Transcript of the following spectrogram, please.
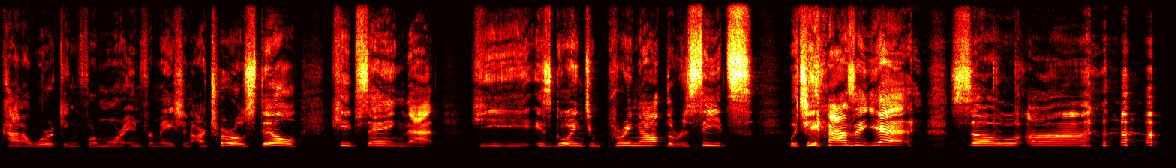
kind of working for more information arturo still keeps saying that he is going to bring out the receipts which he hasn't yet so uh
